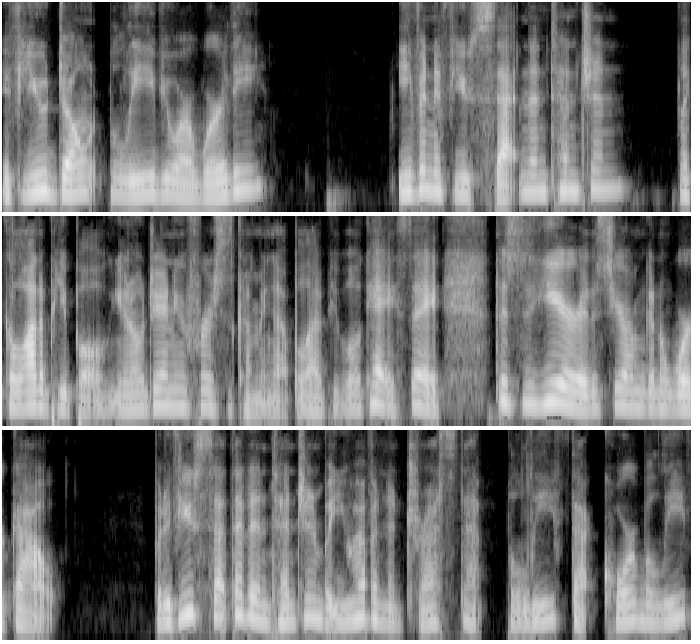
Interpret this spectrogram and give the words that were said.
If you don't believe you are worthy, even if you set an intention, like a lot of people, you know, January 1st is coming up. A lot of people, okay, say, this is a year, this year I'm going to work out. But if you set that intention, but you haven't addressed that belief, that core belief,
